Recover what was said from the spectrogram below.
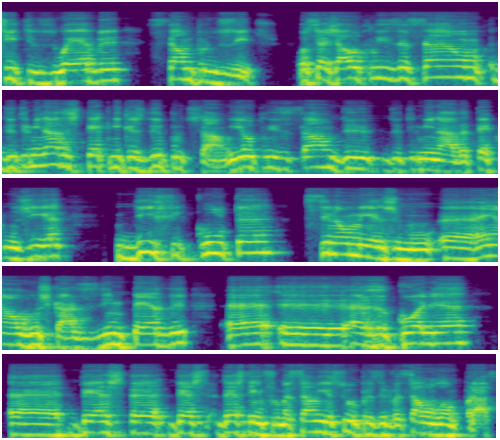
sítios web são produzidos. Ou seja, a utilização de determinadas técnicas de produção e a utilização de determinada tecnologia dificulta, se não mesmo, eh, em alguns casos, impede a, a recolha desta, desta, desta informação e a sua preservação a longo prazo.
